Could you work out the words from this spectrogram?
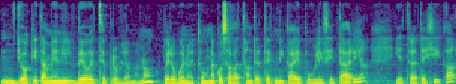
Yo aquí también veo este problema, ¿no? Pero bueno, esto es una cosa bastante técnica y publicitaria y estratégica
